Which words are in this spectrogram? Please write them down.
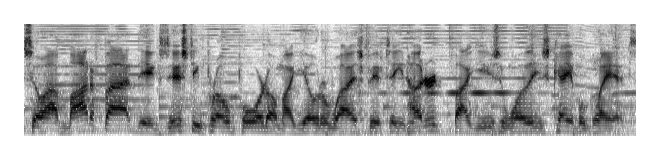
So I modified the existing probe port on my Yoder YS 1500 by using one of these cable glands.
